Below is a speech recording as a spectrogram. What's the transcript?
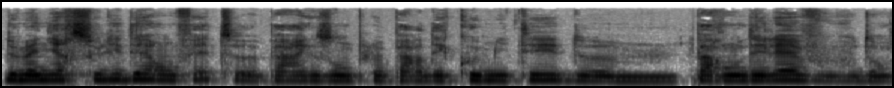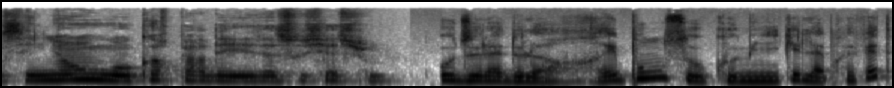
de manière solidaire en fait, euh, par exemple par des comités de euh, parents d'élèves ou d'enseignants ou encore par des associations. Au-delà de leur réponse au communiqué de la préfète,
